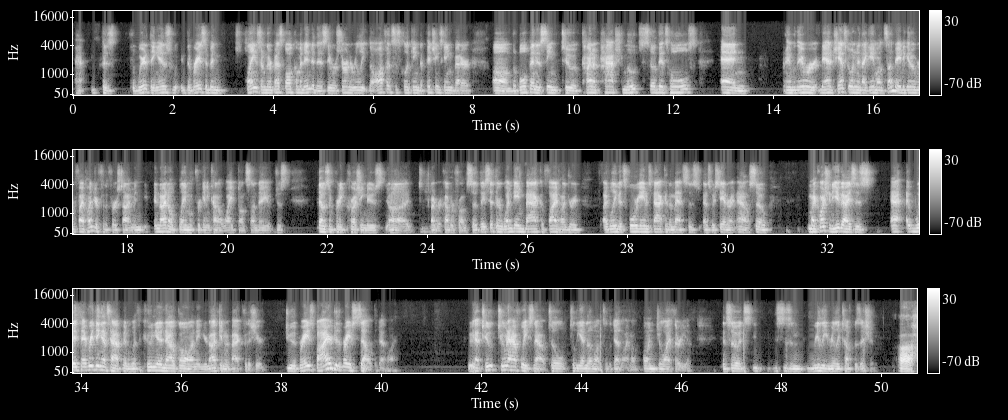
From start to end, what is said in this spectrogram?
the weird thing is, the Braves have been playing some of their best ball coming into this. They were starting to really, the offense is clicking, the pitching's getting better. Um, the bullpen has seemed to have kind of patched most of its holes. And and they were they had a chance going into that game on Sunday to get over 500 for the first time, and and I don't blame them for getting kind of wiped on Sunday. Just that was some pretty crushing news uh, to try and recover from. So they sit there one game back of 500. I believe it's four games back in the Mets as, as we stand right now. So my question to you guys is, with everything that's happened, with Acuna now gone, and you're not getting him back for this year, do the Braves buy or do the Braves sell at the deadline? We got two two and a half weeks now till till the end of the month, till the deadline on, on July 30th, and so it's this is a really really tough position. Uh,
